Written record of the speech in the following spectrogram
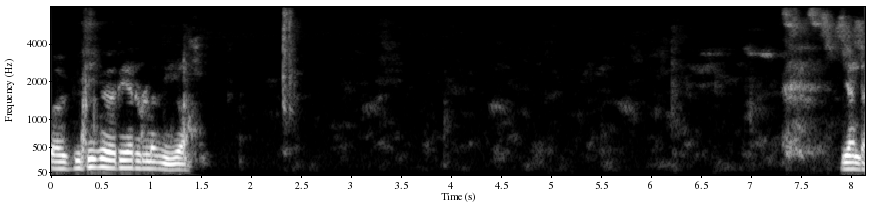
പകുതി കയറിയാലുള്ള വ്യൂ ഇയണ്ട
